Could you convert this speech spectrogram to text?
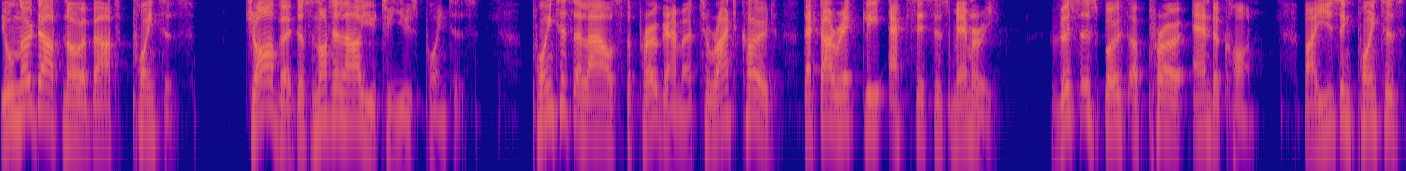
you'll no doubt know about pointers. Java does not allow you to use pointers. Pointers allows the programmer to write code that directly accesses memory. This is both a pro and a con. By using pointers,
